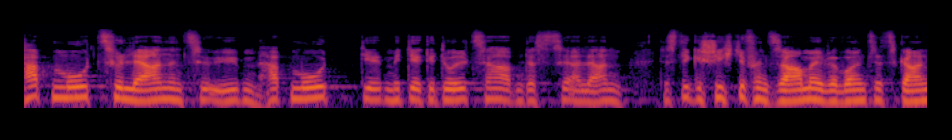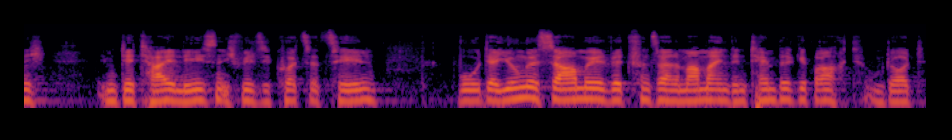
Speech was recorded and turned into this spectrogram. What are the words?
Hab Mut zu lernen, zu üben. Hab Mut, dir, mit dir Geduld zu haben, das zu erlernen. Das ist die Geschichte von Samuel. Wir wollen es jetzt gar nicht im Detail lesen. Ich will sie kurz erzählen. Wo der junge Samuel wird von seiner Mama in den Tempel gebracht, um dort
